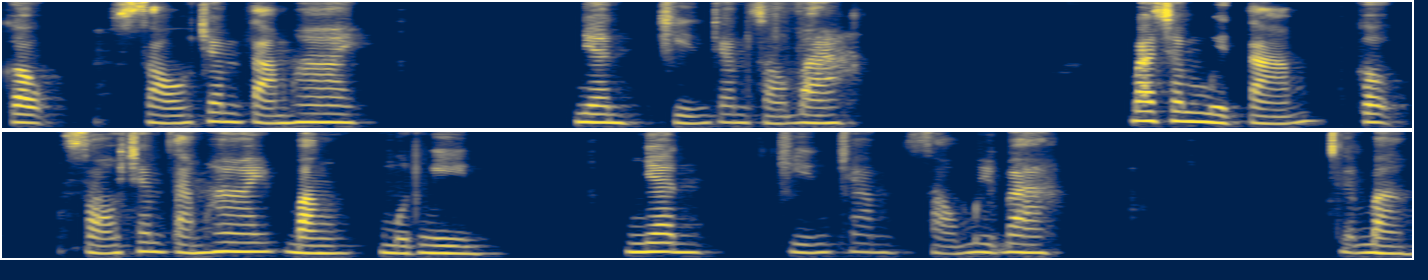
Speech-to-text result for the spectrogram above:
cộng 682 nhân 963. 318 cộng 682 bằng 1000 nhân 963 sẽ bằng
